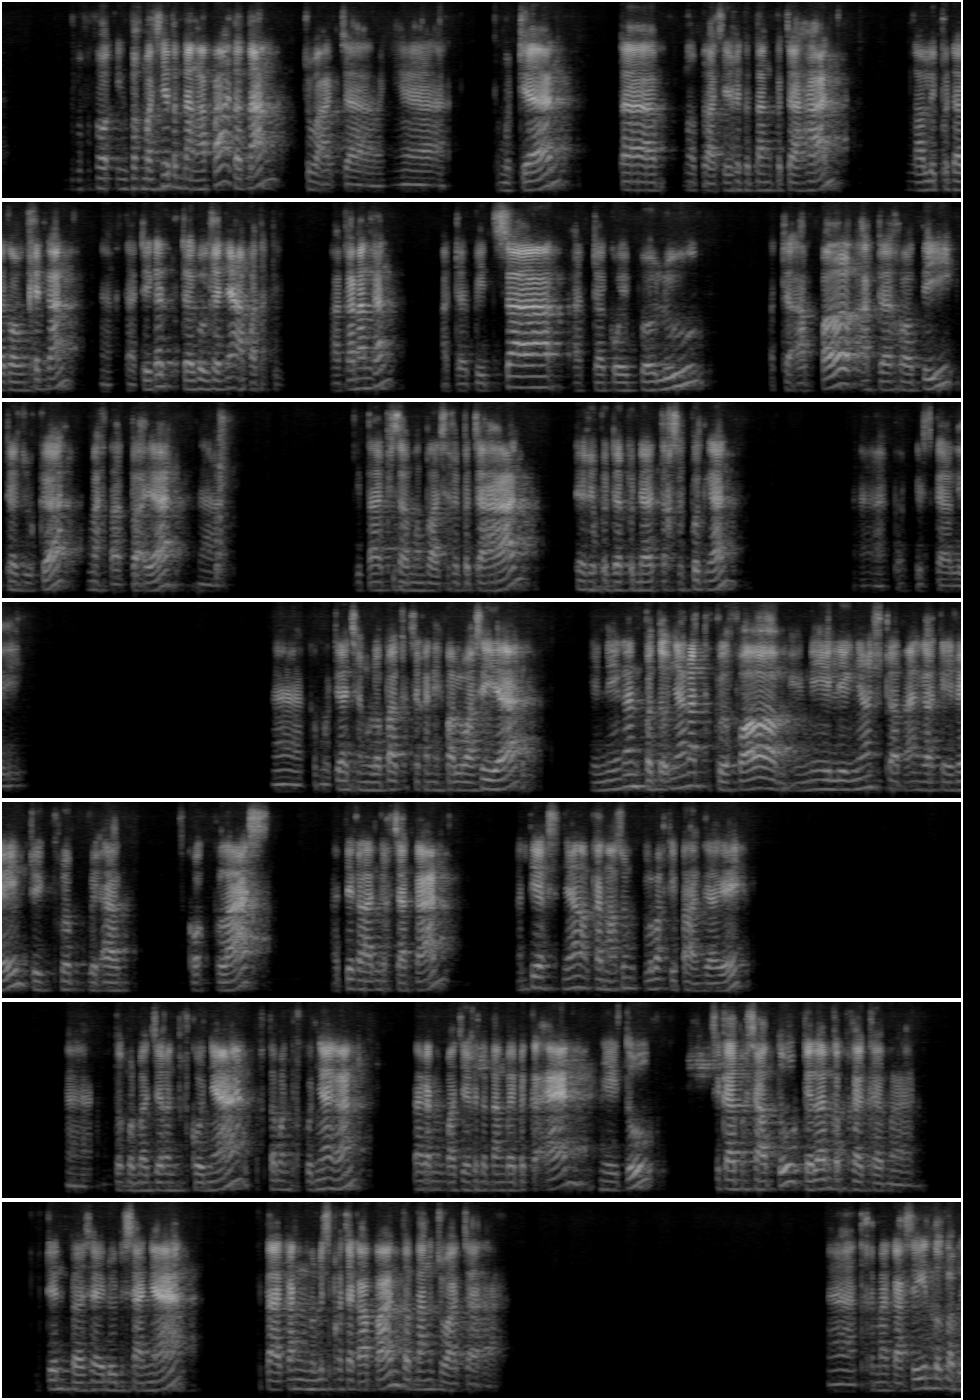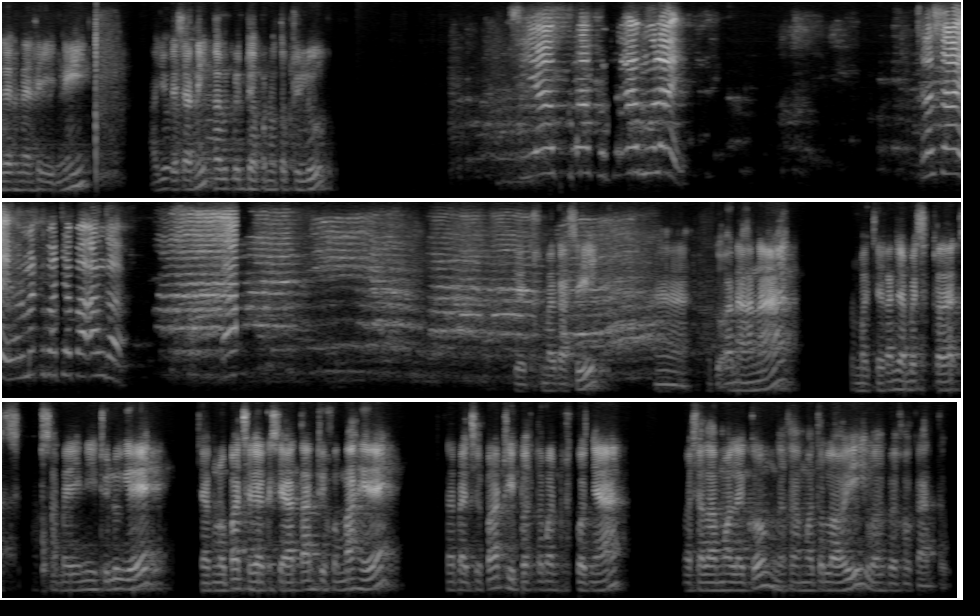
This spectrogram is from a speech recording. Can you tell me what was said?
Informasinya tentang apa? Tentang cuaca. Ya. Kemudian kita mempelajari tentang pecahan melalui benda konkret kan. Nah, tadi kan benda konkretnya apa tadi? Makanan kan? Ada pizza, ada kue bolu, ada apel, ada roti, dan juga martabak ya. Nah, kita bisa mempelajari pecahan dari benda-benda tersebut kan. Nah, bagus sekali. Nah, kemudian jangan lupa kerjakan evaluasi ya. Ini kan bentuknya kan Google Form. Ini linknya sudah Angga kirim di grup WA kelas. Nanti kalian kerjakan. Nanti hasilnya akan langsung keluar di Pangga. Ya. Nah, untuk pembelajaran berikutnya, pertemuan berikutnya kan, kita akan mempelajari tentang PPKN, yaitu jika bersatu dalam keberagaman. Kemudian bahasa Indonesia-nya, kita akan menulis percakapan tentang cuaca. Nah, terima kasih untuk pembelajaran hari ini. Ayo, Desani, kita video penutup dulu. Siap, Prof. Berdoa mulai. Selesai. Hormat kepada Pak Angga. Oke, terima kasih. Nah, untuk anak-anak, pembelajaran sampai sampai ini dulu ya. Jangan lupa jaga kesehatan di rumah ya. Sampai jumpa di pertemuan berikutnya. Wassalamualaikum warahmatullahi wabarakatuh.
